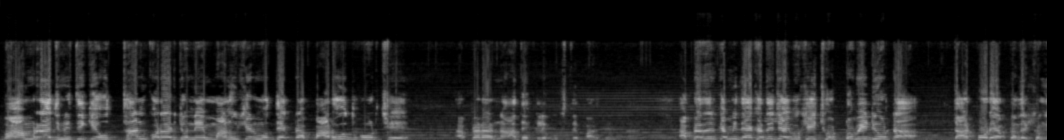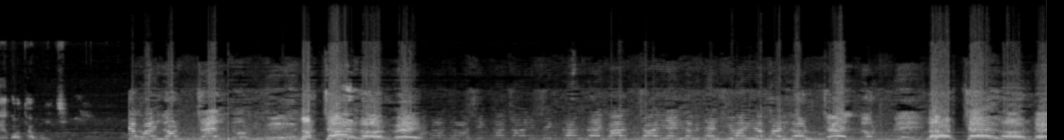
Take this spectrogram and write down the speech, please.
বাম রাজনীতিকে উত্থান করার জন্য মানুষের মধ্যে একটা বারুদ ভরছে আপনারা না দেখলে বুঝতে পারবেন না। আপনাদেরকে আমি দেখাতে চাইব সেই ছোট্ট ভিডিওটা তারপরে আপনাদের সঙ্গে কথা বলছি। লড়ছে লড়বে।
